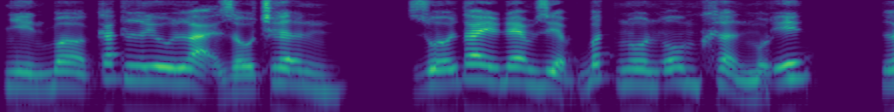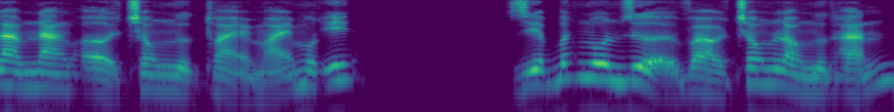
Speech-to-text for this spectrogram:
nhìn bờ cắt lưu lại dấu chân, duỗi tay đem Diệp bất ngôn ôm khẩn một ít, làm nàng ở trong ngực thoải mái một ít. Diệp bất ngôn dựa vào trong lòng ngực hắn,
